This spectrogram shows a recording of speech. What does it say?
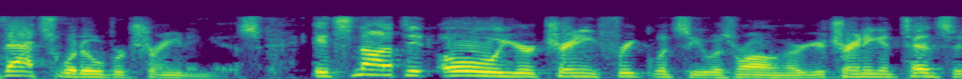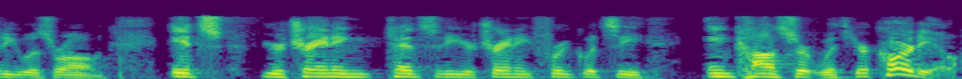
That's what overtraining is. It's not that, oh, your training frequency was wrong or your training intensity was wrong. It's your training intensity, your training frequency in concert with your cardio,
